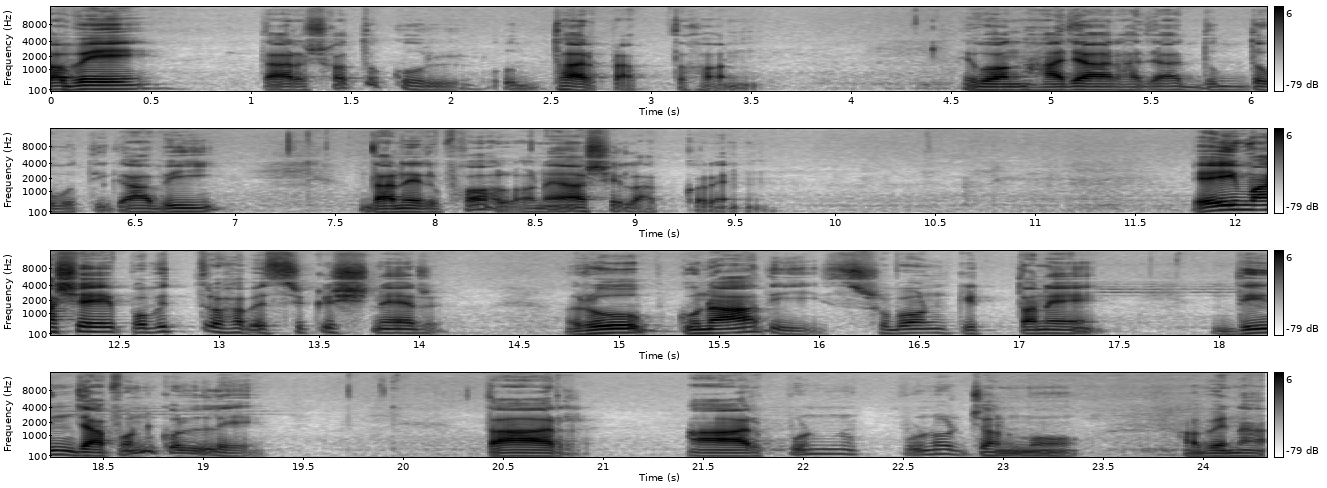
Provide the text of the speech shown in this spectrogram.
তবে তার শতকুল উদ্ধার প্রাপ্ত হন এবং হাজার হাজার দুগ্ধবতী গাবী দানের ফল অনায়াসে লাভ করেন। এই মাসে পবিত্রভাবে শ্রীকৃষ্ণের রূপ, গুণাদি শ্রবণ কীর্তনে দিন যাপন করলে তার আর পূর্ণ পুনর্জন্ম হবে না।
